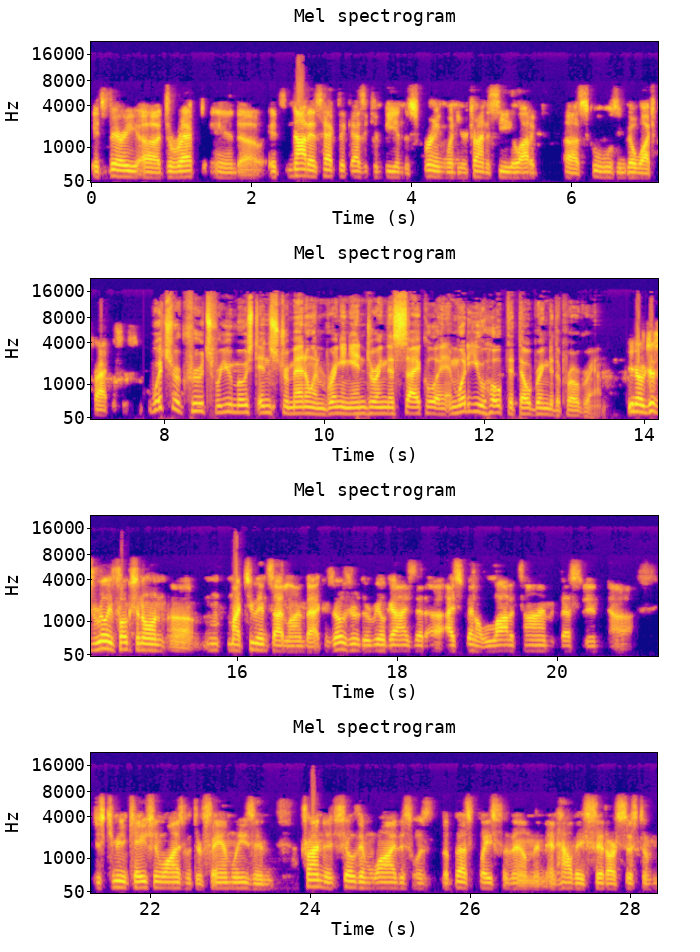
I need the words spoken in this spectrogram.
it's very uh, direct and uh, it's not as hectic as it can be in the spring when you're trying to see a lot of uh, schools and go watch practices. Which recruits were you most instrumental in bringing in during this cycle, and what do you hope that they'll bring to the program? You know, just really focusing on uh, my two inside linebackers. Those are the real guys that uh, I spent a lot of time invested in, uh, just communication wise with their families and trying to show them why this was the best place for them and, and how they fit our system.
